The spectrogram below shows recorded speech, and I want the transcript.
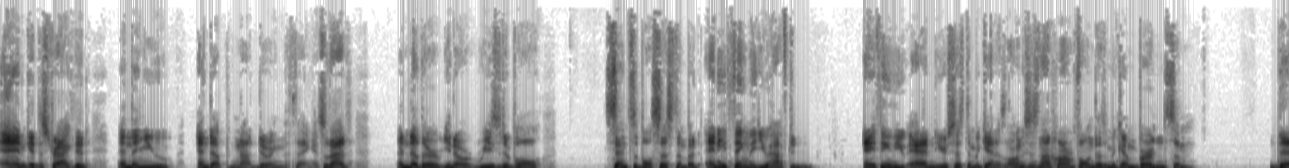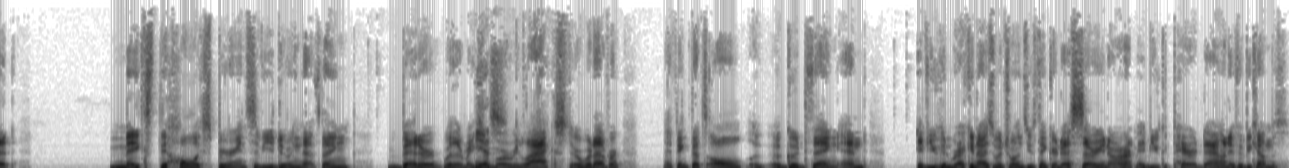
and get distracted and then you end up not doing the thing and so that's another you know reasonable sensible system but anything that you have to anything that you add into your system again as long as it's not harmful and doesn't become burdensome that makes the whole experience of you doing that thing better whether it makes Yes. you more relaxed or whatever i think that's all a, good thing and if you can recognize which ones you think are necessary and aren't, maybe you could pare it down. If it becomes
